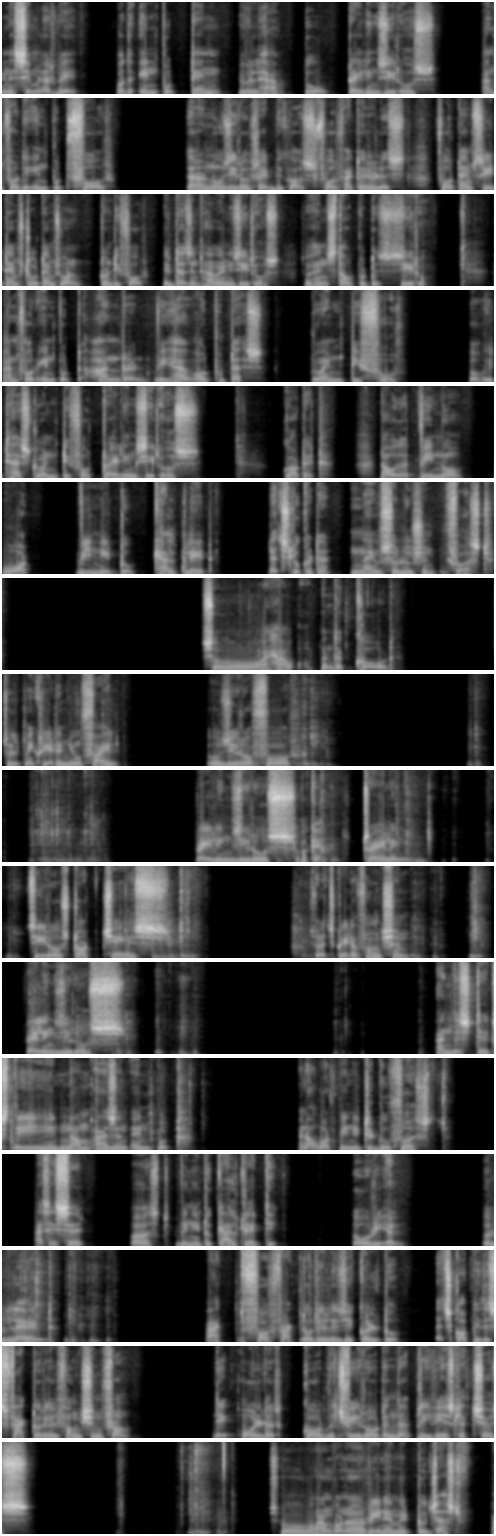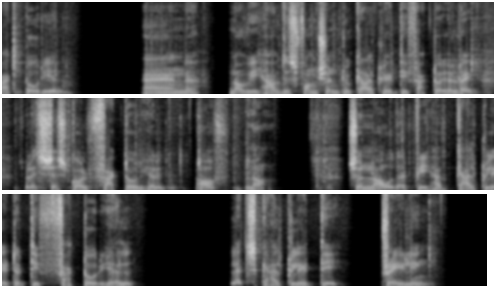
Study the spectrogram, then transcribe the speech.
In a similar way for the input 10 we will have two trailing zeros. And for the input 4 there are no zeros right? Because 4 factorial is 4 times 3 times 2 times 1 24 it doesn't have any zeros. So hence the output is 0 and for input 100 we have output as 24 so it has 24 trailing zeros. Got it? Now that we know what we need to calculate let's look at a naive solution first so I have opened the code. So let me create a new file. So 04 trailing zeros okay? Trailing zeros dot zeros.js so let's create a function trailing zeros. And this takes the num as an input. And now what we need to do first? As i said First, we need to calculate the factorial. So let fact for factorial is equal to, let's copy this factorial function from the older code which we wrote in the previous lectures. So I'm going to rename it to just factorial and now we have this function to calculate the factorial, right? So let's just call factorial of num. So now that we have calculated the factorial, Let's calculate the trailing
